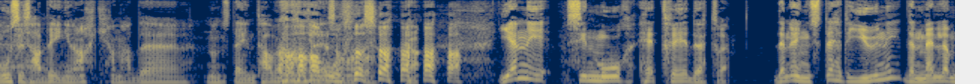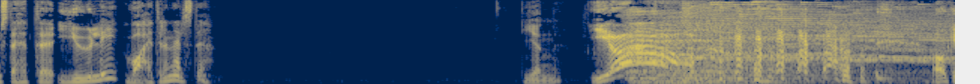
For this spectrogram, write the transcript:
Moses hadde ingen ark. Han hadde noen steintavler. Ja, Moses, ja. Jenny sin mor har tre døtre. Den yngste heter Juni, den mellomste heter Juli. Hva heter den eldste? Jenny. Ja! ok,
